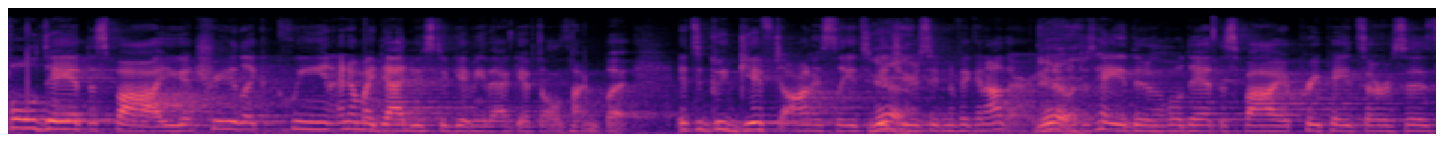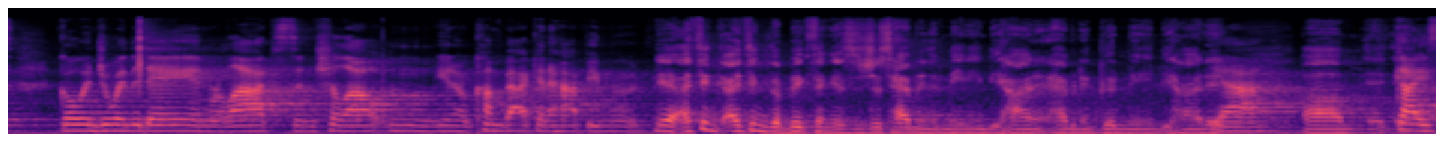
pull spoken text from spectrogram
full day at the spa. You get treated like a queen. I know my dad used to give me that gift all the time, but it's a good gift, honestly, to get Yeah. you your significant other. You Yeah. know, just hey, there's a whole day at the spa, you have prepaid services. Go enjoy the day and relax and chill out and you know come back in a happy mood. yeah i think i think the big thing is, is just having the meaning behind it having a good meaning behind it Yeah. um, it- Guys,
